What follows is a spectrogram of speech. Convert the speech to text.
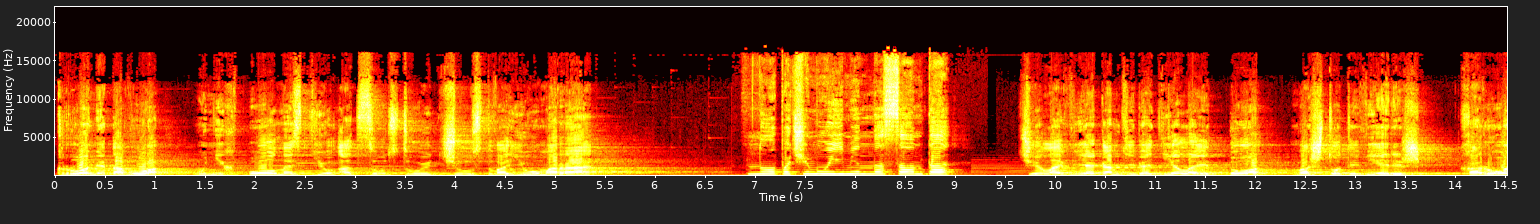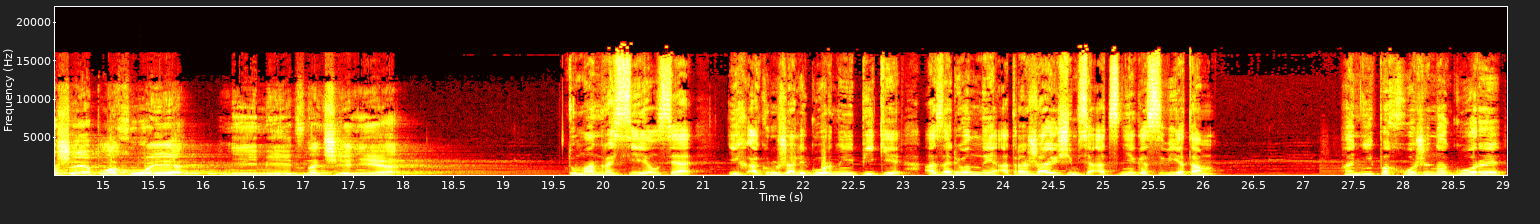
Кроме того, у них полностью отсутствует чувство юмора. Но почему именно Санта? Человеком тебя делает то, во что ты веришь. Хорошее, плохое не имеет значения. Туман рассеялся. Их окружали горные пики, озаренные отражающимся от снега светом. «Они похожи на горы,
